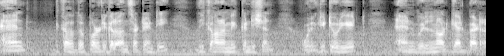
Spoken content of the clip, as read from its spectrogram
And because of the political uncertainty, the economic condition will deteriorate and will not get better.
